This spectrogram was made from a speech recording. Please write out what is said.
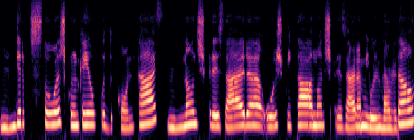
uhum. ter pessoas com quem eu pude contar, uhum. não desprezar o hospital, não desprezar a minha alimentação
